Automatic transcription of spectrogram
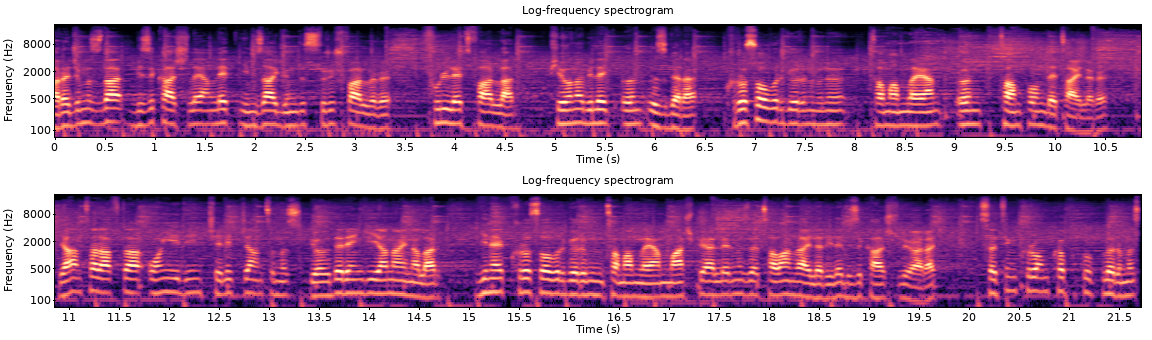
Aracımızda bizi karşılayan LED imza gündüz sürüş farları, full LED farlar, piyano bilek ön ızgara, crossover görünümünü tamamlayan ön tampon detayları, yan tarafta 17 inç çelik jantımız, gövde rengi yan aynalar, yine crossover görünümünü tamamlayan marşpiyerlerimiz ve tavan rayları ile bizi karşılıyor araç. Satin krom kapı kulplarımız,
